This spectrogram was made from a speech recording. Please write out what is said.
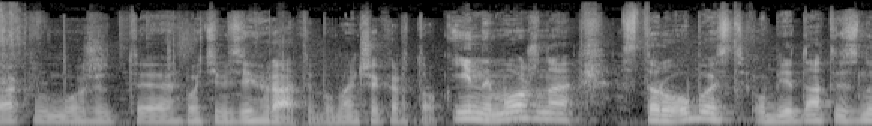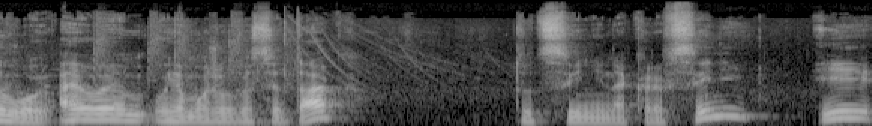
як ви можете потім зіграти, бо менше карток. І не можна стару область об'єднати з новою. А я, можу викласти так. Тут синій накрив синій, і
